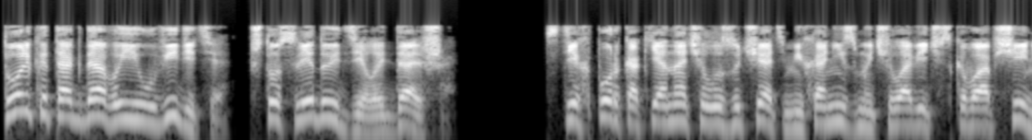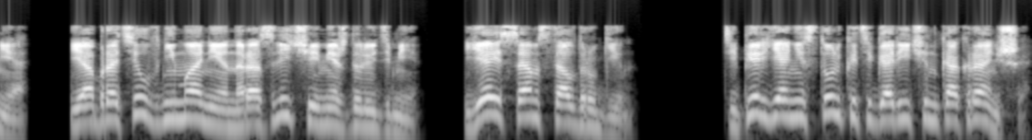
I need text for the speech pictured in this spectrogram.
Только тогда вы и увидите, что следует делать дальше. С тех пор, как я начал изучать механизмы человеческого общения и обратил внимание на различия между людьми, я и сам стал другим. Теперь я не столь категоричен, как раньше,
